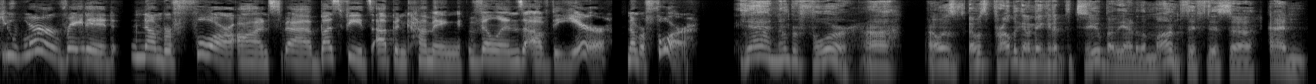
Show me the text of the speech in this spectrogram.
You were rated number four on uh, BuzzFeed's up and coming villains of the year. Number four. Yeah, number four. Uh, I was I was probably gonna make it up to two by the end of the month if this uh hadn't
